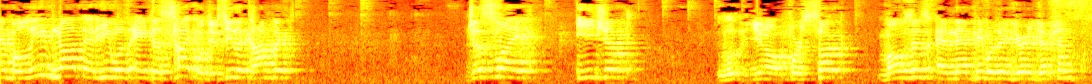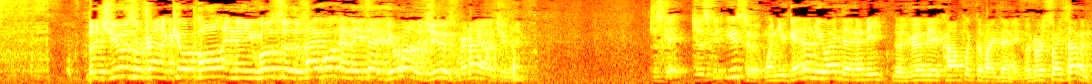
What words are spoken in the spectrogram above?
and believed not that he was a disciple. Do you see the conflict? Just like Egypt, you know, forsook Moses, and then people were saying, You're an Egyptian. The Jews were trying to kill Paul, and then he goes to the disciples, and they said, You're one of the Jews. We're not to you, man. Just get, just get used to it. When you get a new identity, there's going to be a conflict of identity. Look at verse 27.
